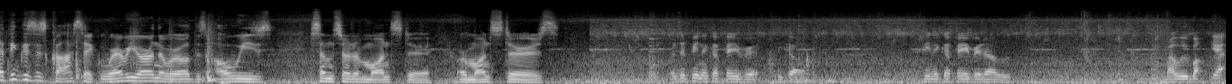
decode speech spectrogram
I think this is classic. Wherever you are in the world, there's always some sort of monster or monsters. What's a pinaka favorite? Ikaw. Pinaka favorite ang... Bawi bakya.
